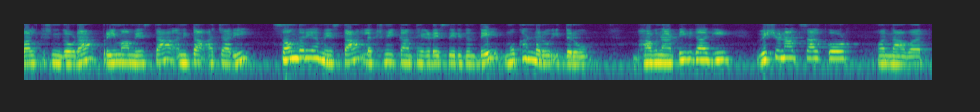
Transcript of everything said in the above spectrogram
ಬಾಲಕೃಷ್ಣ ಗೌಡ ಪ್ರೇಮಾ ಮೇಸ್ತಾ, ಅನಿತಾ ಆಚಾರಿ ಸೌಂದರ್ಯ ಮೇಸ್ತಾ ಲಕ್ಷ್ಮೀಕಾಂತ್ ಹೆಗಡೆ ಸೇರಿದಂತೆ ಮುಖಂಡರು ಇದ್ದರು. ಭಾವನಾ ಟಿವಿಗಾಗಿ ವಿಶ್ವನಾಥ್ ಸಾಲ್ಕೋಡ್ ಹೊನ್ನಾವರ್.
